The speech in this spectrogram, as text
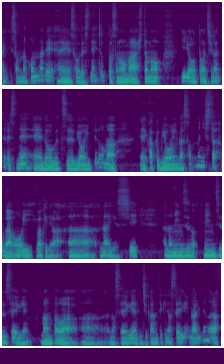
はい。そんなこんなで、えー、そうですね。ちょっとその、まあ、人の医療とは違ってですね、えー、動物病院っていうのは、まあ、えー、各病院がそんなにスタッフが多いわけではないですし、あの、人数の、人数制限、マンパワーの制限、時間的な制限がありながら、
